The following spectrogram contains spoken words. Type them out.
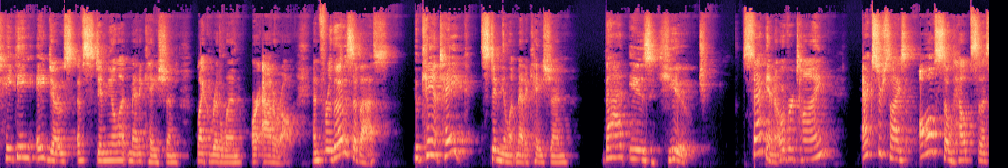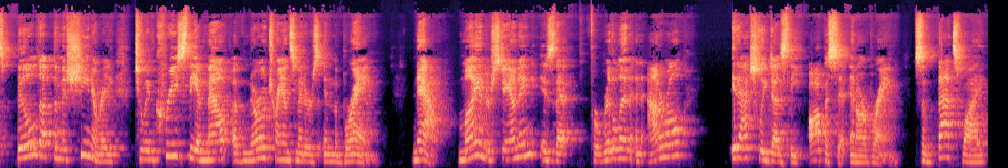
taking a dose of stimulant medication like Ritalin or Adderall. And for those of us who can't take stimulant medication, that is huge. Second, over time, exercise also helps us build up the machinery to increase the amount of neurotransmitters in the brain. Now, my understanding is that for Ritalin and Adderall, it actually does the opposite in our brain. So that's why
